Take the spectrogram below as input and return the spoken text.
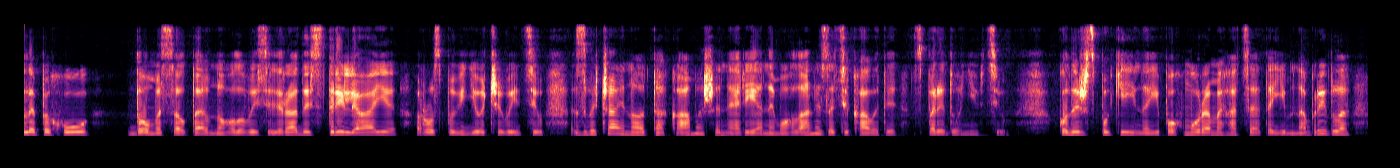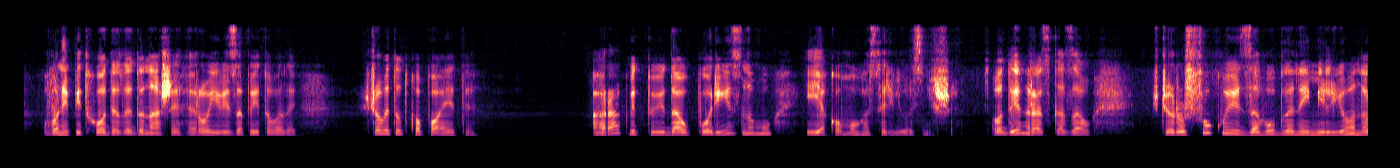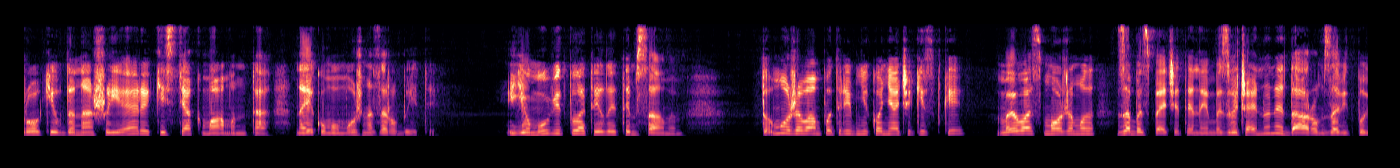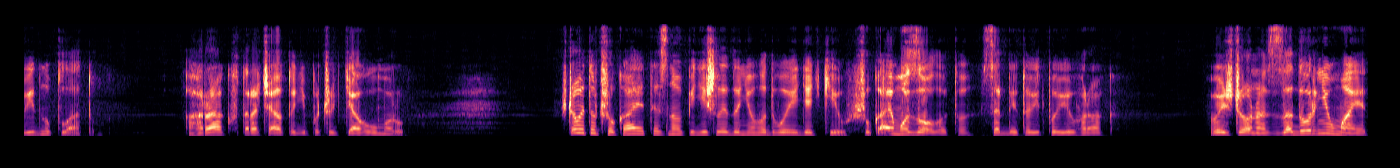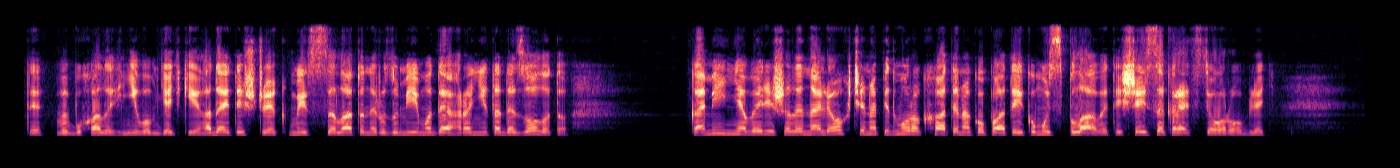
лепеху, домисел певно голови сільради, стріляє розповіді очевидців. Звичайно, така машинерія не могла не зацікавити спередонівців. Коли ж спокійна і похмура мегацета їм набридла, вони підходили до наших героїв і запитували, що ви тут копаєте? Грак відповідав по-різному і якомога серйозніше. Один раз сказав, що розшукують загублений мільйон років до нашої ери кістяк Мамонта, на якому можна заробити. Йому відплатили тим самим. То, може, вам потрібні конячі кістки? Ми вас можемо забезпечити ними, звичайно, не даром за відповідну плату. Грак втрачав тоді почуття гумору. Що ви тут шукаєте? знов підійшли до нього двоє дядьків. Шукаємо золото, сердито відповів грак. Ви що нас за дурнів маєте? вибухали гнівом дядьки. Гадайте, що як ми з села, то не розуміємо, де граніт, а де золото. Каміння вирішили на льох чи на підмурок хати накопати і комусь сплавити, ще й секрет з цього роблять.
